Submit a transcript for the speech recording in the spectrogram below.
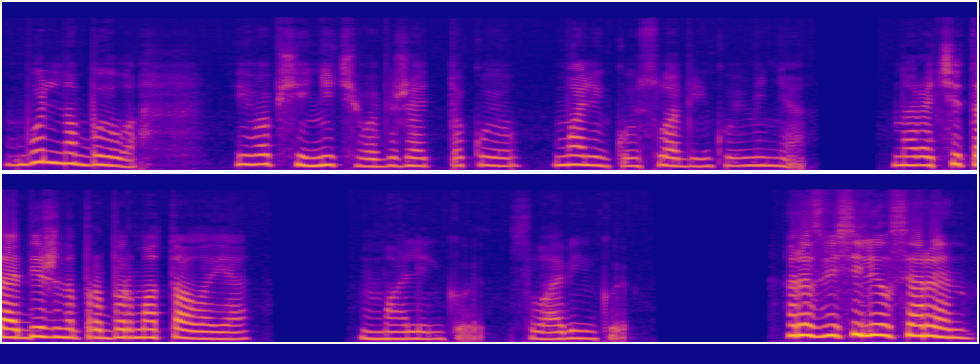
Больно было. И вообще нечего обижать такую маленькую слабенькую меня. Нарочито обиженно пробормотала я. Маленькую, слабенькую. Развеселился Рен.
